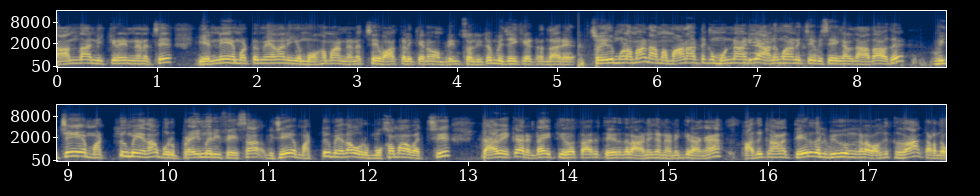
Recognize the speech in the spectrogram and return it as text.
நான் தான் நிற்கிறேன்னு நினச்சி என்னையை மட்டுமே தான் நீங்கள் முகமாக நினச்சி வாக்களிக்கணும் அப்படின்னு சொல்லிட்டு விஜய் கேட்டிருந்தாரு. ஸோ இது மூலமாக நம்ம மாநாட்டுக்கு முன்னாடியே அனுமானிச்ச விஷயங்கள் தான். அதாவது விஜயை மட்டுமே தான் ஒரு பிரைமரி ஃபேஸாக விஜயை மட்டுமே தான் ஒரு முகமாக வச்சு தேவைக்கா ரெண்டாயிரத்தி இருபத்தாறு தேர்தலை அணுக நினைக்கிறாங்க. அதுக்கான தேர்தல் வியூகங்களை வகுத்து தான் கடந்த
